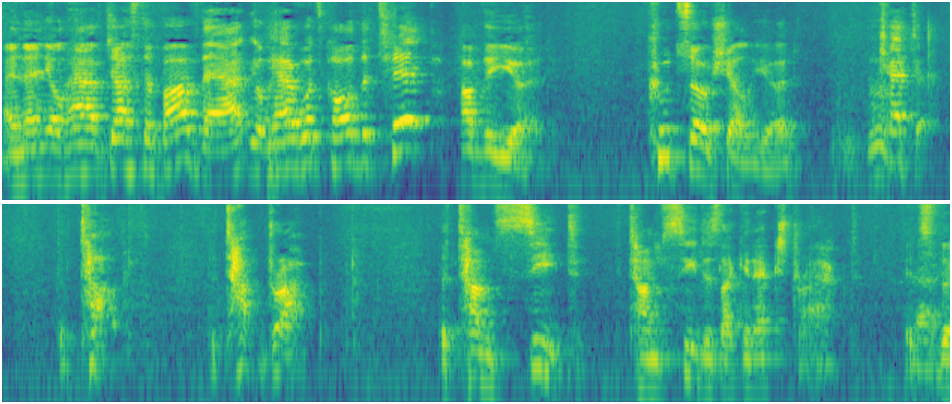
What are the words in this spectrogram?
and then you'll have just above that, you'll have what's called the tip of the Yud, Kutso Shel Yud, mm-hmm. Keter, the top, the top drop, the Tamsit. Tamsit is like an extract. It's the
